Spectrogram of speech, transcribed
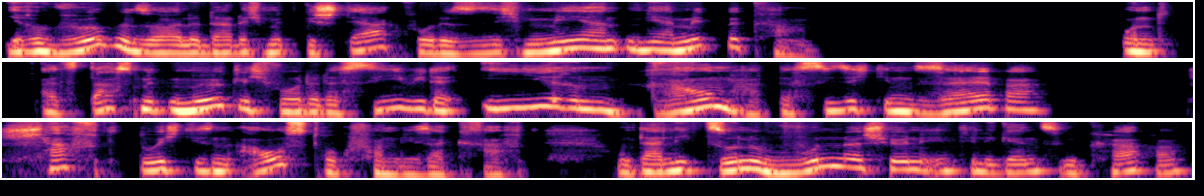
Ihre Wirbelsäule dadurch mit gestärkt wurde, sie sich mehr und mehr mitbekam. Und als das mit möglich wurde, dass sie wieder ihren Raum hat, dass sie sich den selber schafft durch diesen Ausdruck von dieser Kraft. Und da liegt so eine wunderschöne Intelligenz im Körper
